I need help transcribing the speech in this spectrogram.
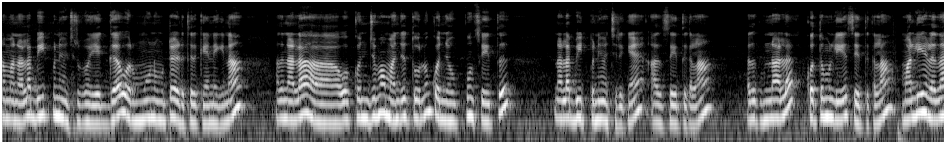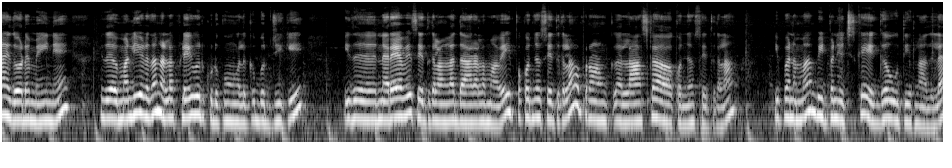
நம்ம நல்லா பீட் பண்ணி வச்சுருக்கோம். எக்கை ஒரு மூணு முட்டை எடுத்திருக்கேன் இன்றைக்கினா அது நல்லா கொஞ்சமாக மஞ்சத்தூளும் கொஞ்சம் உப்பும் சேர்த்து நல்லா பீட் பண்ணி வச்சுருக்கேன். அது சேர்த்துக்கலாம். அதுக்கு முன்னால் கொத்தமல்லியை சேர்த்துக்கலாம். மல்லி இலை தான் இதோட மெயினே இது மல்லி இலை தான் நல்லா ஃப்ளேவர் கொடுக்கும் உங்களுக்கு புர்ஜிக்கு. இது நிறையாவே சேர்த்துக்கலாம் நல்லா தாராளமாகவே இப்போ கொஞ்சம் சேர்த்துக்கலாம். அப்புறம் லாஸ்ட்டாக கொஞ்சம் சேர்த்துக்கலாம். இப்போ நம்ம பீட் பண்ணி வச்சுருக்க எக்கை ஊற்றிடலாம் அதில்.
